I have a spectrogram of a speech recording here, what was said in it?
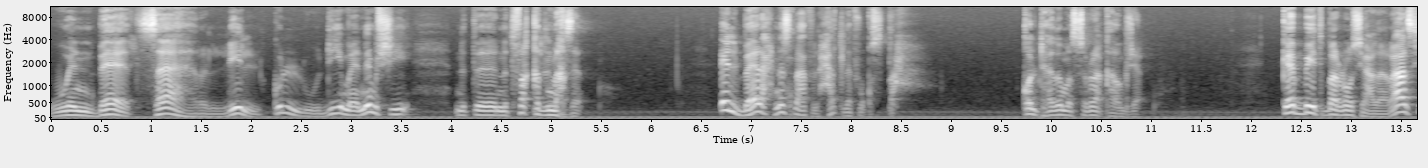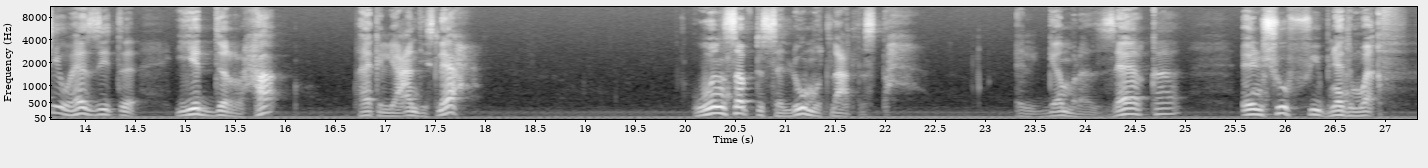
ونبات ساهر الليل كله. ديما نمشي نتفقد المخزن. البارح نسمع في الحتلة فوق السطح. قلت هذوما السراقة هم جاءوا كبيت برنوسي على راسي وهزيت يد الرحاء هاك اللي عندي سلاح ونصبت السلوم وطلعت للسطح. القمرة الزارقة نشوف في بنادم واقف.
